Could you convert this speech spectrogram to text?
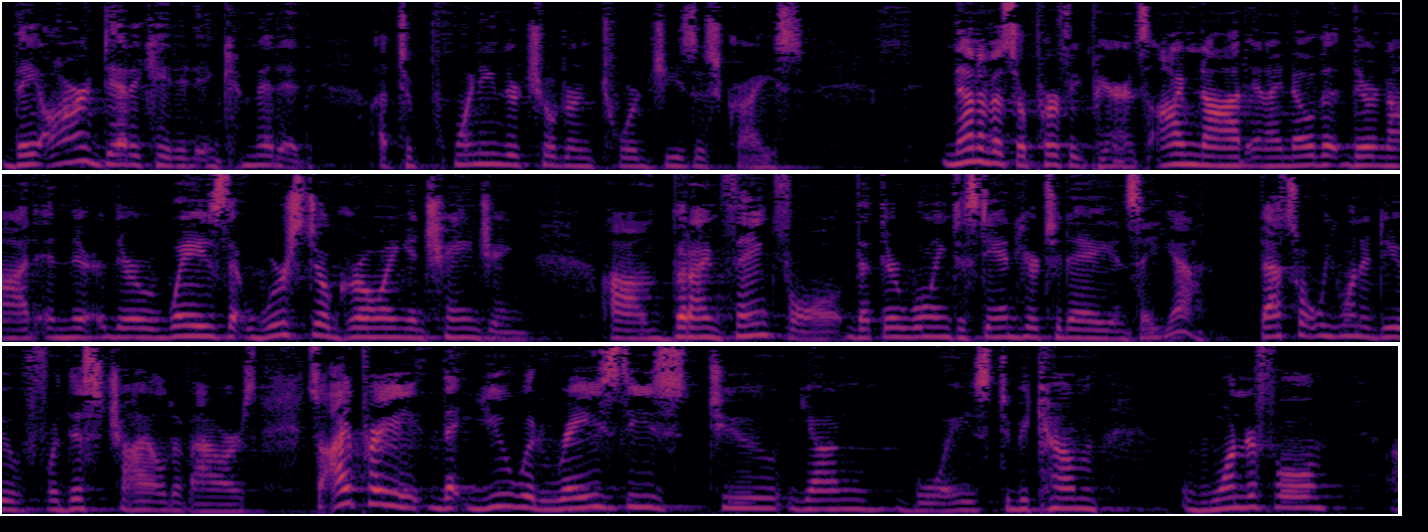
they are dedicated and committed uh, to pointing their children toward Jesus Christ. None of us are perfect parents. I'm not, and I know that they're not. And there, there are ways that we're still growing and changing. Um, but I'm thankful that they're willing to stand here today and say, yeah, that's what we want to do for this child of ours. So I pray that you would raise these two young boys to become wonderful uh,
